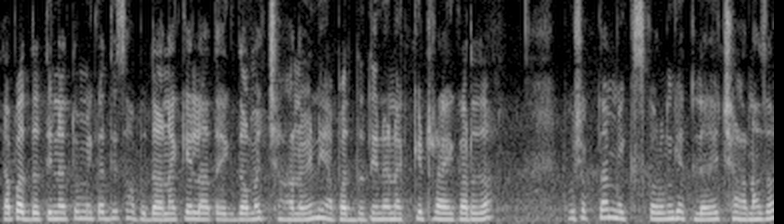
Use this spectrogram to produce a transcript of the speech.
ह्या पद्धतीनं तुम्ही कधी साबुदाणा केला तर एकदमच छान होईल. या पद्धतीनं नक्की ट्राय करजा. बघू शकता मिक्स करून घेतलेलं आहे छान असं.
